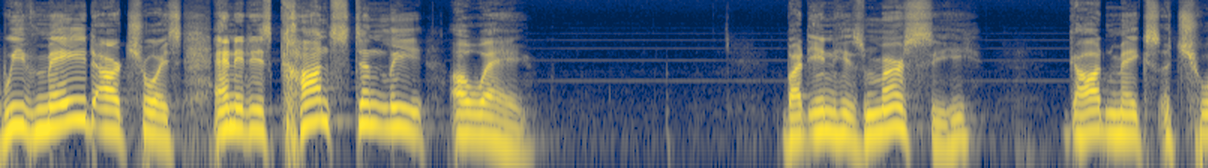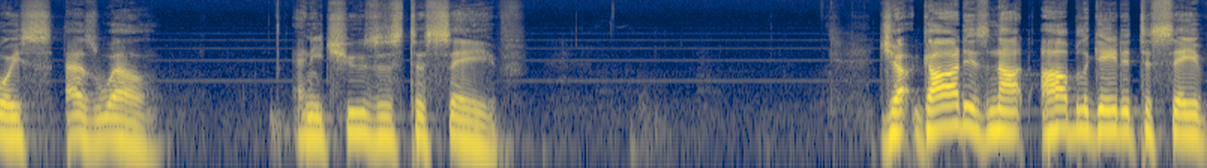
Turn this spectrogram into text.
We've made our choice and it is constantly away. But in His mercy, God makes a choice as well, and He chooses to save. God is not obligated to save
